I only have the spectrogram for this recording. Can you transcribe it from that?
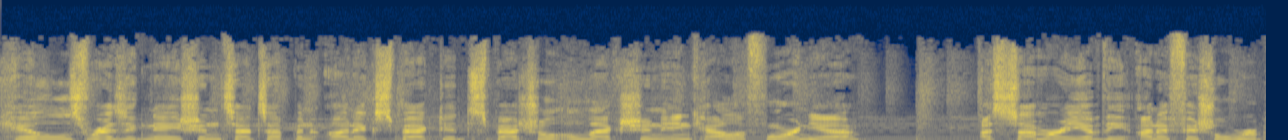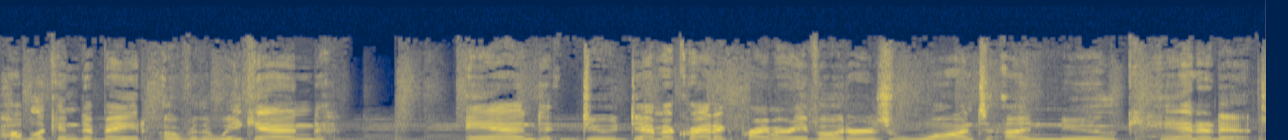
Hill's resignation sets up an unexpected special election in California, a summary of the unofficial Republican debate over the weekend, and do Democratic primary voters want a new candidate?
